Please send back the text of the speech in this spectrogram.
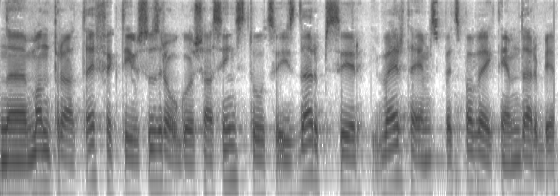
Manuprāt, efektīvas uzraugošās институцijas darbs ir vērtējams pēc paveiktiem darbiem.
